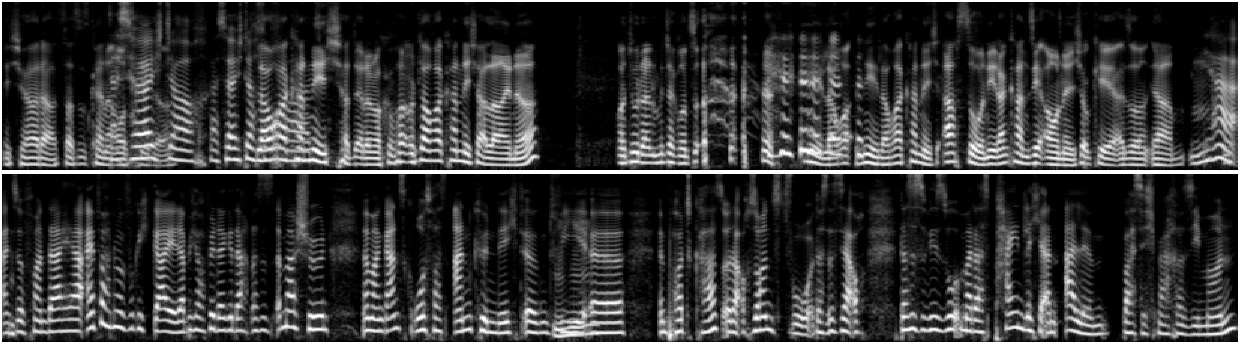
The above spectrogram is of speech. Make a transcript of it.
Ich höre das, das ist keine das Ausrede. Das höre ich doch, das höre ich doch Laura sofort. kann nicht, hat er dann noch gefragt. Und Laura kann nicht alleine. Und du dann im Hintergrund so, nee, Laura, nee, Laura kann nicht. Ach so, nee, dann kann sie auch nicht. Okay, also ja. Hm. Ja, also von daher einfach nur wirklich geil. Da habe ich auch wieder gedacht, das ist immer schön, wenn man ganz groß was ankündigt irgendwie mhm. äh, im Podcast oder auch sonst wo. Das ist ja auch, das ist sowieso immer das Peinliche an allem, was ich mache, Simon.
